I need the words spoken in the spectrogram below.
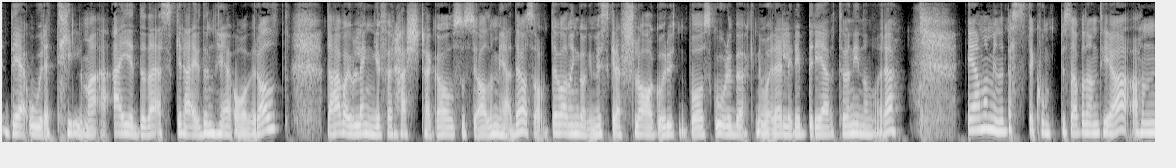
det ordet til meg. Jeg eide det, jeg skrev det ned overalt. Dette var jo lenge før hashtagger og sosiale medier. Altså. Det var den gangen vi skrev slagord utenpå skolebøkene våre eller i brev til venninnene våre. En av mine beste kompiser på den tida han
